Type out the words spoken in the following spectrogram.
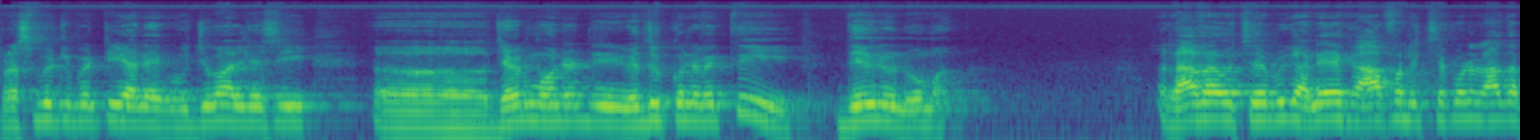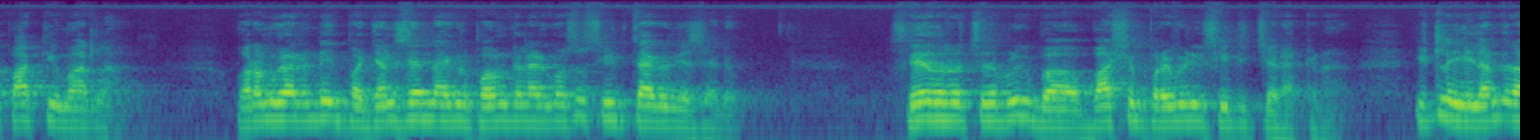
ప్రెస్ మీట్లు పెట్టి అనేక ఉద్యమాలు చేసి జగన్మోహన్ రెడ్డిని ఎదుర్కొన్న వ్యక్తి దేవుని నోమ. రాధా వచ్చేటప్పటికి అనేక ఆఫర్లు ఇచ్చినా కూడా రాధా పార్టీ మారలా. వరం గారంటే జనసేన నాయకుడు పవన్ కళ్యాణ్ కోసం సీటు త్యాగం చేశాడు. శ్రీధర్ వచ్చేటప్పటికి బా భాష్యం ప్రవీణ్కి సీట్ ఇచ్చాడు అక్కడ. ఇట్లా వీళ్ళందరూ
